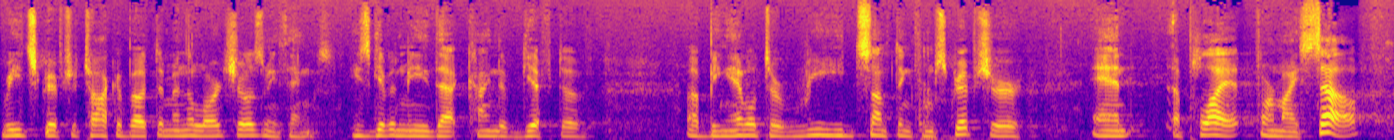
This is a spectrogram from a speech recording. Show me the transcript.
read Scripture, talk about them, and the Lord shows me things. He's given me that kind of gift of, of being able to read something from Scripture and apply it for myself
